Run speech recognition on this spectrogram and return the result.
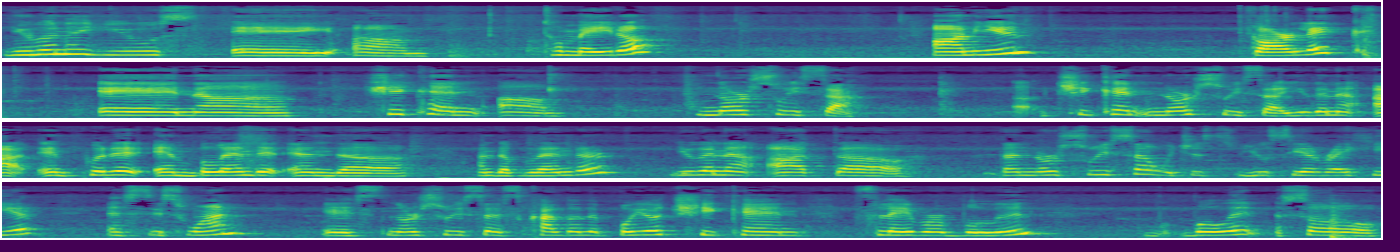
you're gonna use a um, tomato, onion, garlic, and uh, chicken um, Knorr Suiza. Uh, chicken Knorr Suiza. You're gonna add and put it and blend it in the on the blender. You're gonna add the the Knorr Suiza, which is you see it right here. It's this one. It's Knorr Suiza. It's caldo de pollo chicken flavor balloon. Bullet. So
